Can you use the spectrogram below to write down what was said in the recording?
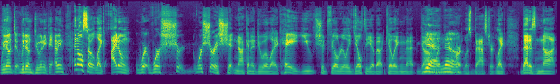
we don't do, we don't do anything. I mean, and also like I don't. We're we're sure we're sure as shit not going to do a like. Hey, you should feel really guilty about killing that goblin, Yeah, you no. heartless bastard. Like that is not.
